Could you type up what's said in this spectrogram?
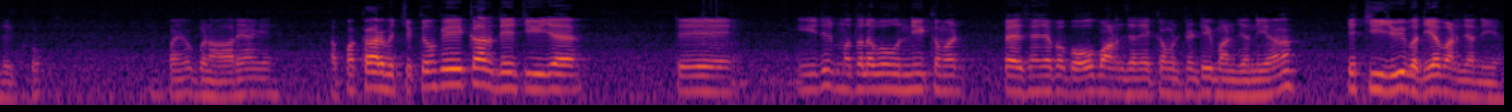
ਦੇਖੋ ਆਪਾਂ ਇਹਨੂੰ ਬਣਾ ਰਿਆਂਗੇ ਆਪਾਂ ਘਰ ਵਿੱਚ ਕਿਉਂਕਿ ਇਹ ਘਰ ਦੀ ਚੀਜ਼ ਹੈ ਤੇ ਇਹਦੇ ਮਤਲਬ ਉਹ 19 ਕਮ ਪੈਸਿਆਂ 'ਚ ਆਪਾਂ ਬਹੁਤ ਬਣ ਜਾਂਦੇ ਕਮੰਟਿਟੀ ਬਣ ਜਾਂਦੀ ਹੈ ਹਨਾ? ਤੇ ਚੀਜ਼ ਵੀ ਵਧੀਆ ਬਣ ਜਾਂਦੀ ਹੈ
